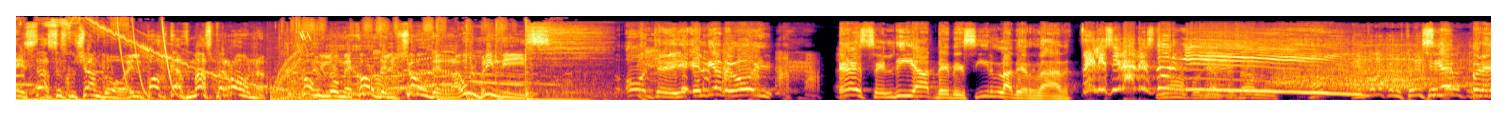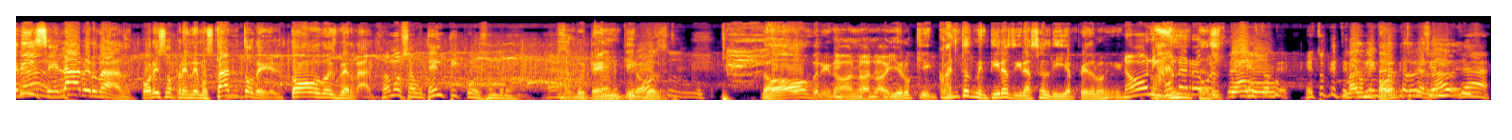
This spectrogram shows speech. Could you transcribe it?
Estás escuchando el podcast más perrón con lo mejor del show de Raúl Brindis. Ok, el día de hoy es el día de decir la verdad. ¡Felicidades, No, pues lo estoy diciendo, Siempre verdad. dice la verdad. Por eso aprendemos tanto de él. Todo es verdad. Somos auténticos, hombre. Auténticos. Mentirosos, güey. No, hombre, no, no, no. Yo creo que. ¿Cuántas mentiras dirás al día, Pedro? No, ninguna. Raúl. Esto que, esto que te Más bien comentaba que estoy diciendo,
